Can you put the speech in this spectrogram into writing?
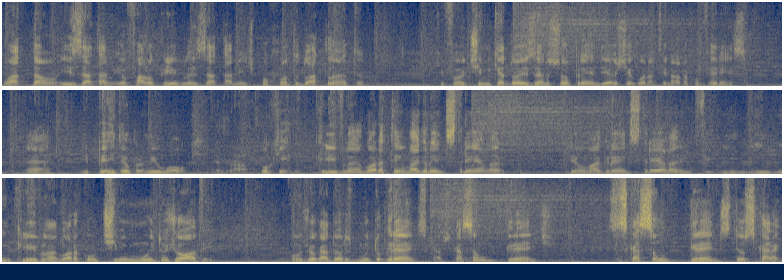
o Atão, exatamente. Eu falo Cleveland exatamente por conta do Atlanta, que foi um time que há dois anos surpreendeu, chegou na final da conferência, né? E perdeu para Milwaukee. Exato. Porque Cleveland agora tem uma grande estrela, tem uma grande estrela em, em, em Cleveland agora com um time muito jovem e com jogadores muito grandes, cara. Os caras são grandes. Esses caras são grandes. Tem os caras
